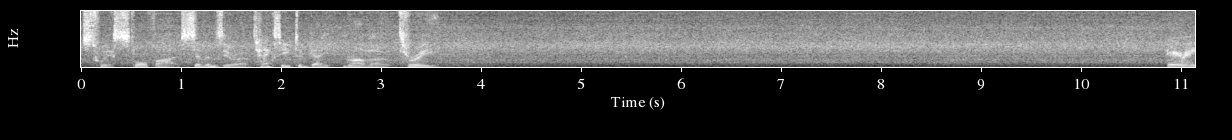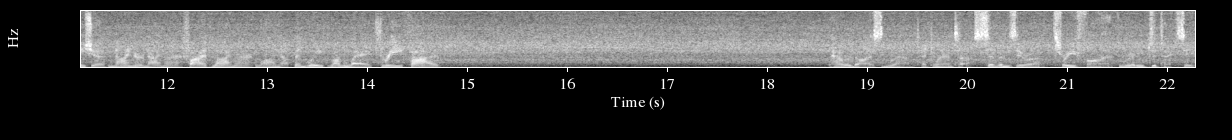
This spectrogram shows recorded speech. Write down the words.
Swiss 4570 taxi to gate Bravo 3. AirAsia 9er 9er 59er line up and wait runway 35. Paradise Ground Atlanta 7035 ready to taxi.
